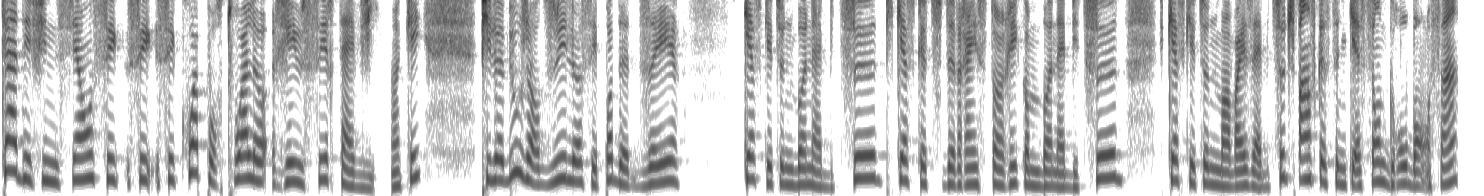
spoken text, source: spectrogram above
ta définition, c'est quoi pour toi là, réussir ta vie, OK? Puis le but aujourd'hui, là, c'est pas de dire qu'est-ce qui est une bonne habitude, puis qu'est-ce que tu devrais instaurer comme bonne habitude, puis qu'est-ce qui est une mauvaise habitude. Je pense que c'est une question de gros bon sens.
